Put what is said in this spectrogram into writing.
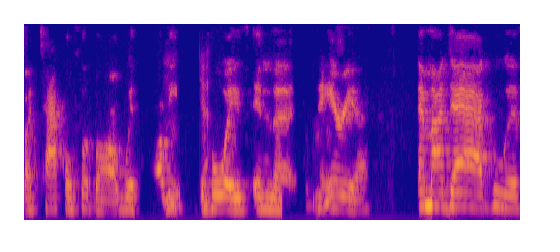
like tackle football with all these mm, yeah. boys in the, in the, area. And my dad, who is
